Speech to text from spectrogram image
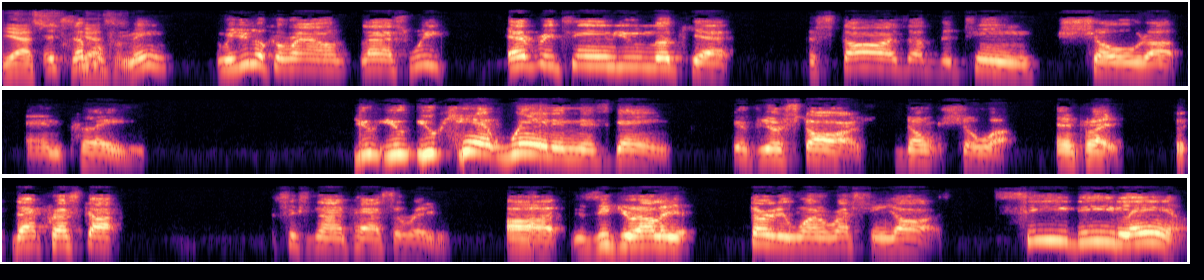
Yes. It's simple yes. for me. When you look around last week, every team you look at, the stars of the team showed up and played. You you you can't win in this game if your stars don't show up and play. Dak Prescott, 69 passer rating. Uh Ezekiel Elliott, 31 rushing yards. CeeDee Lamb,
